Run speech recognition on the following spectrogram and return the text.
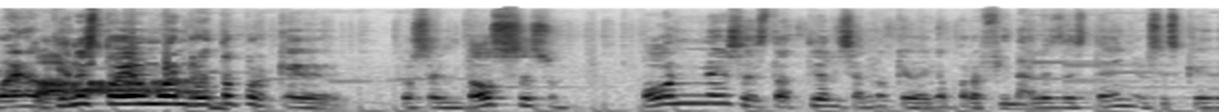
bueno, tienes todavía un buen reto porque pues el 2 se supone, se está teorizando que venga para finales de este año. Así es que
